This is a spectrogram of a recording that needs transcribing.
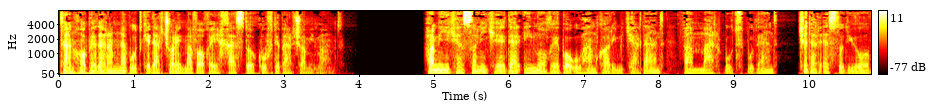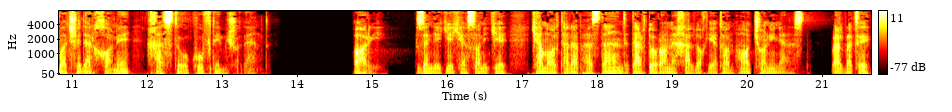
تنها پدرم نبود که در چنین مواقع خسته و کوفته بر جا ماند. همه کسانی که در این موقع با او همکاری می‌کردند و مربوط بودند چه در استودیو و چه در خانه خسته و کوفته می شدند. آری، زندگی کسانی که کمال طلب هستند در دوران خلاقیت آنها چنین است. و البته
